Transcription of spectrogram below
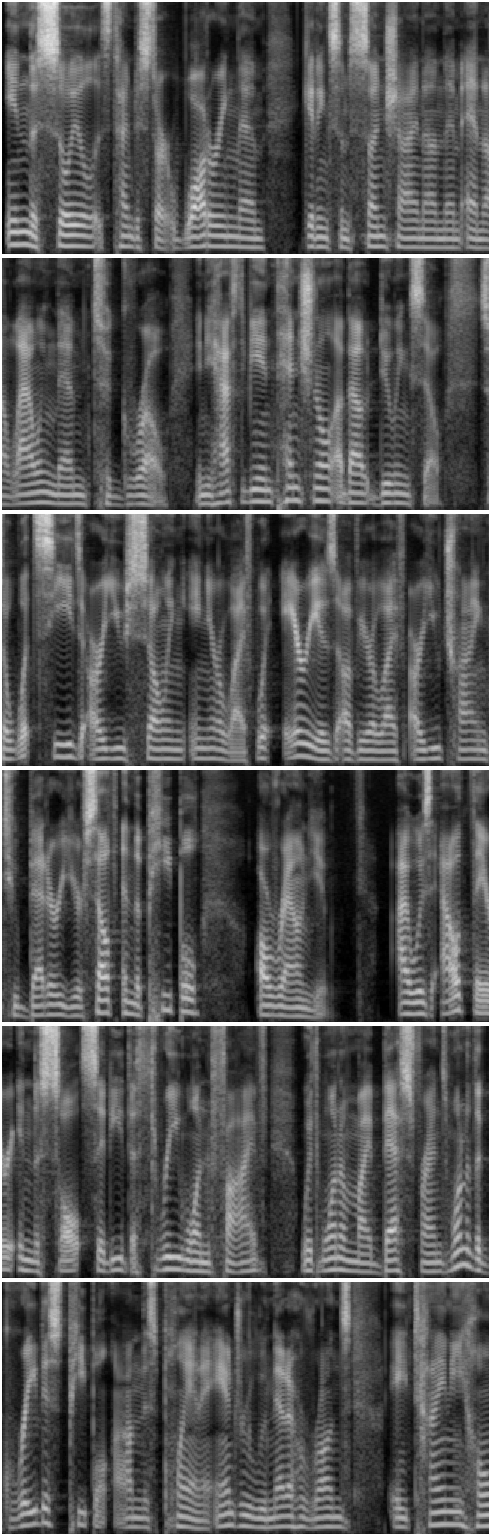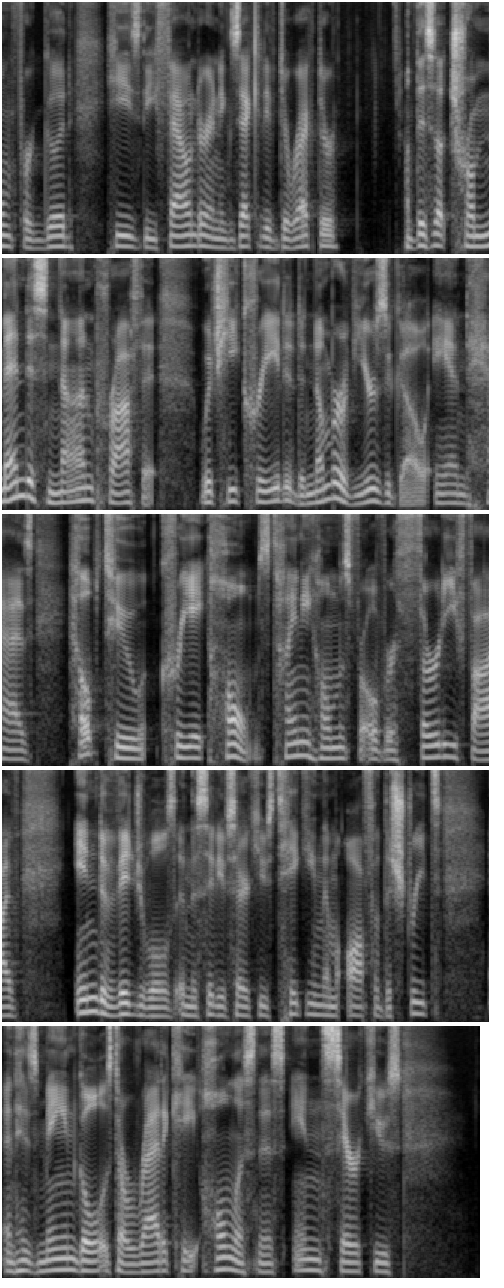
in the soil. It's time to start watering them getting some sunshine on them and allowing them to grow. And you have to be intentional about doing so. So, what seeds are you sowing in your life? What areas of your life are you trying to better yourself and the people around you? I was out there in the Salt City, the 315, with one of my best friends, one of the greatest people on this planet, Andrew Lunetta, who runs a tiny home for good. He's the founder and executive director this uh, tremendous nonprofit, which he created a number of years ago and has helped to create homes, tiny homes for over 35 individuals in the city of Syracuse, taking them off of the streets. And his main goal is to eradicate homelessness in Syracuse,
